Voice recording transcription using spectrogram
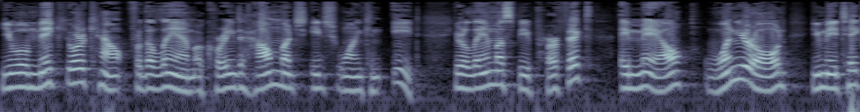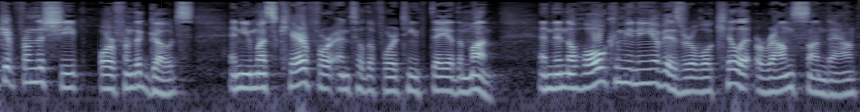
You will make your count for the lamb according to how much each one can eat. Your lamb must be perfect, a male, one year old. You may take it from the sheep or from the goats, and you must care for it until the fourteenth day of the month. And then the whole community of Israel will kill it around sundown,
